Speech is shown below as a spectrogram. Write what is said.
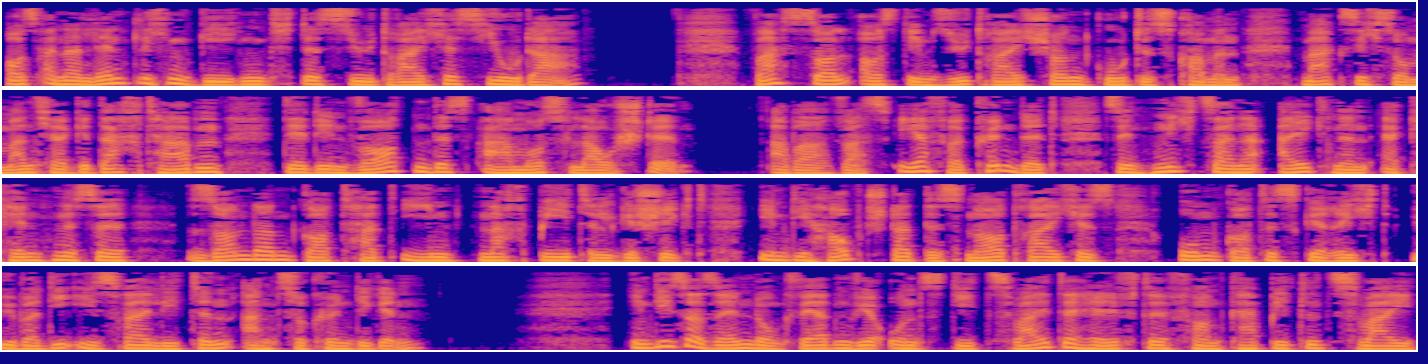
aus einer ländlichen Gegend des Südreiches Juda. Was soll aus dem Südreich schon Gutes kommen, mag sich so mancher gedacht haben, der den Worten des Amos lauschte. Aber was er verkündet, sind nicht seine eigenen Erkenntnisse, sondern Gott hat ihn nach Bethel geschickt, in die Hauptstadt des Nordreiches, um Gottes Gericht über die Israeliten anzukündigen. In dieser Sendung werden wir uns die zweite Hälfte von Kapitel 2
